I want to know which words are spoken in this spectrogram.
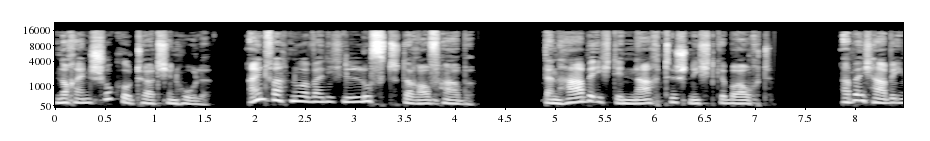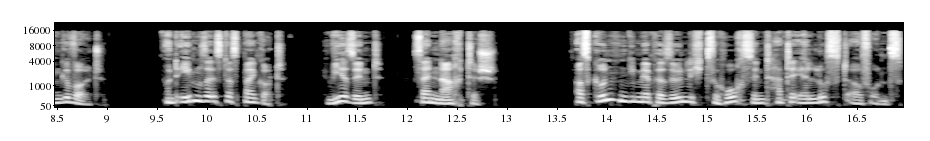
noch ein Schokotörtchen hole, einfach nur weil ich Lust darauf habe, dann habe ich den Nachtisch nicht gebraucht. Aber ich habe ihn gewollt. Und ebenso ist das bei Gott. Wir sind sein Nachtisch. Aus Gründen, die mir persönlich zu hoch sind, hatte er Lust auf uns.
